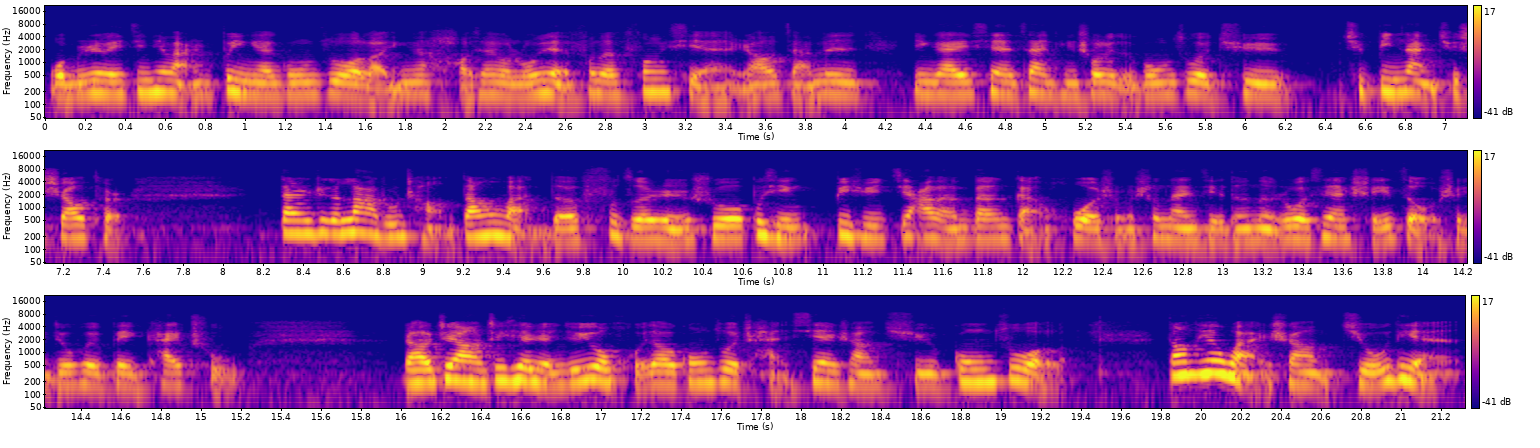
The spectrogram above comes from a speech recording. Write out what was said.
我们认为今天晚上不应该工作了，因为好像有龙卷风的风险，然后咱们应该现在暂停手里的工作，去去避难，去 shelter。但是这个蜡烛厂当晚的负责人说，不行，必须加完班赶货，什么圣诞节等等，如果现在谁走，谁就会被开除。然后这样，这些人就又回到工作产线上去工作了。当天晚上九点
